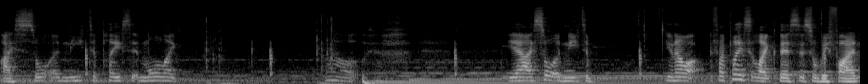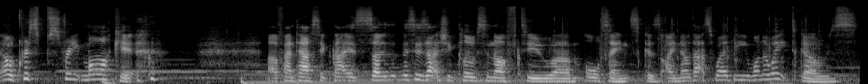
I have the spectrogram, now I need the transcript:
I sort of need to place it more like... Well... Yeah, I sort of need to... You know what, if I place it like this, this will be fine. Oh, Chrisp Street Market! Oh, fantastic. That is so. This is actually close enough to um, All Saints because I know that's where the 108 goes.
